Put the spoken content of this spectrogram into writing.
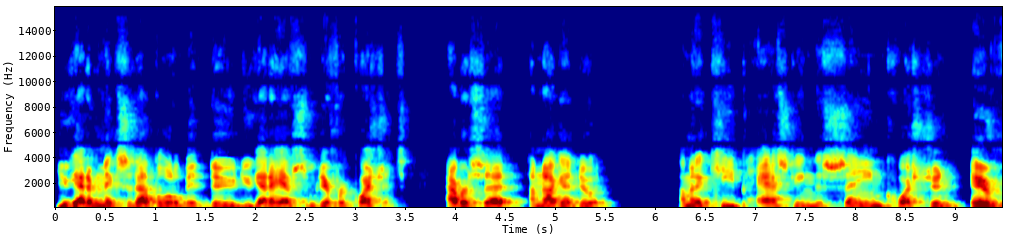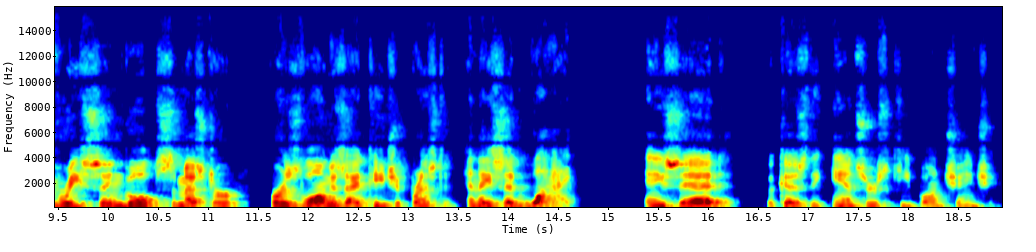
You got to mix it up a little bit, dude. You got to have some different questions. Albert said, I'm not going to do it. I'm going to keep asking the same question every single semester for as long as I teach at Princeton. And they said, Why? And he said, Because the answers keep on changing.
